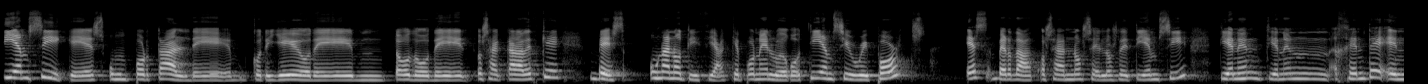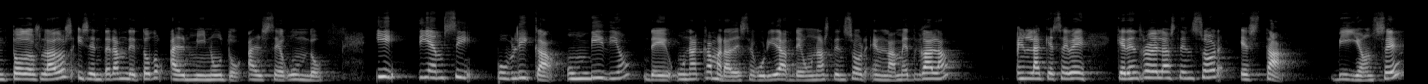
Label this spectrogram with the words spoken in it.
TMC, que es un portal de cotilleo, de mm, todo, de... O sea, cada vez que ves una noticia que pone luego TMC Reports, es verdad. O sea, no sé, los de TMC tienen, tienen gente en todos lados y se enteran de todo al minuto, al segundo. Y TMC publica un vídeo de una cámara de seguridad de un ascensor en la Met Gala en la que se ve que dentro del ascensor está Beyoncé,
